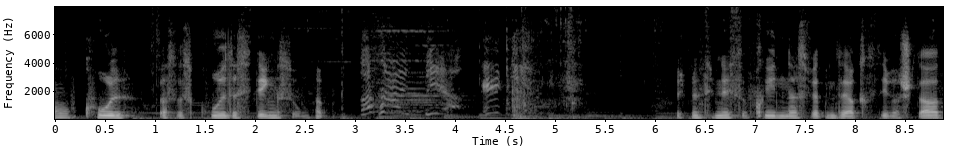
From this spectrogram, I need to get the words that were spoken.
Oh, cool. Das ist cool, dass ich den gesungen habe. Ich bin ziemlich zufrieden. Das wird ein sehr aggressiver Start.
